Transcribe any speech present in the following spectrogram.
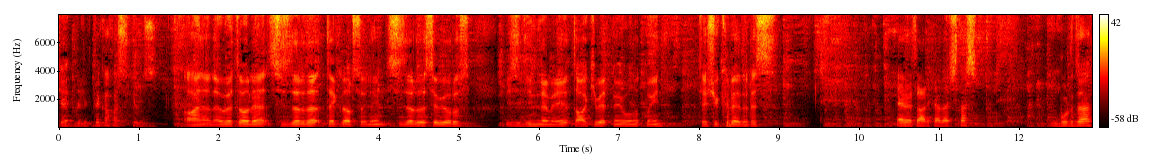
şey, Hep birlikte kafa sikiyoruz. aynen evet öyle. Sizleri de tekrar söyleyeyim. Sizleri de seviyoruz. Bizi dinlemeyi, takip etmeyi unutmayın. Teşekkür ederiz. Evet arkadaşlar. Burada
